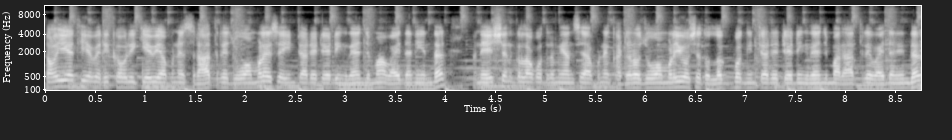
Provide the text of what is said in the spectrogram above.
તળિયાથી હવે રિકવરી કેવી આપણે રાત્રે જોવા મળે છે? ઇન્ટરડે ટ્રેડિંગ રેન્જમાં વાયદાની અંદર અને એશિયન કલાકો દરમિયાન છે આપણે ઘટાડો જોવા મળ્યો છે. તો લગભગ ઇન્ટરડે ટ્રેડિંગ રેન્જમાં રાત્રે વાયદાની અંદર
